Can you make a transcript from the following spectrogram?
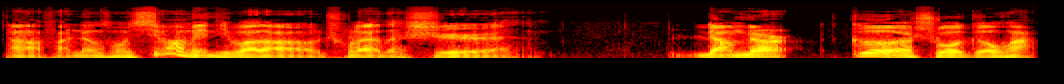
啊？反正从西方媒体报道出来的是，两边各说各话。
